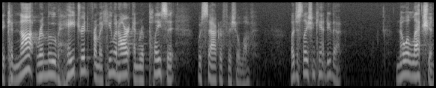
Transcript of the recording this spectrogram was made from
It cannot remove hatred from a human heart and replace it with sacrificial love. Legislation can't do that. No election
